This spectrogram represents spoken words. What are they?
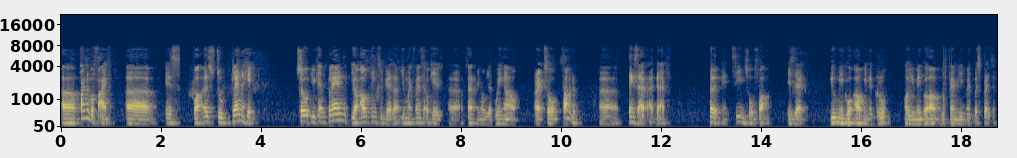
Uh, point number five uh, is for us to plan ahead. So you can plan your outings together. You might find that okay, uh, you know, we are going out. All right. So some of the uh, things that I've, that I've heard and seen so far is that you may go out in a group or you may go out with family members present.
